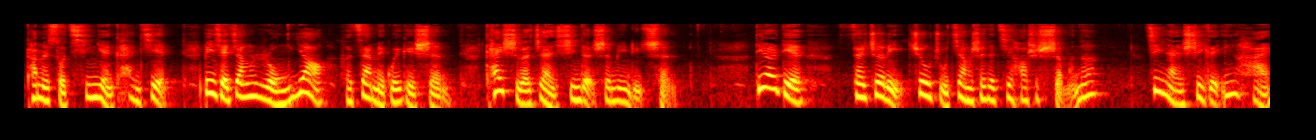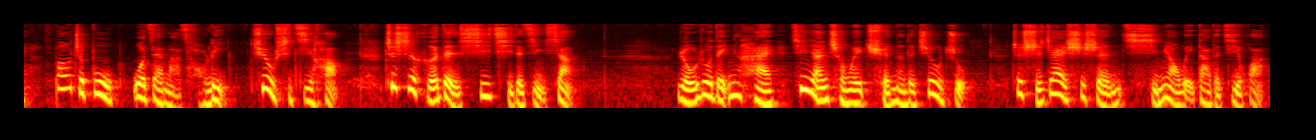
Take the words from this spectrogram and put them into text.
他们所亲眼看见，并且将荣耀和赞美归给神，开始了崭新的生命旅程。第二点，在这里救主降生的记号是什么呢？竟然是一个婴孩包着布卧在马槽里，就是记号。这是何等稀奇的景象！柔弱的婴孩竟然成为全能的救主，这实在是神奇妙伟大的计划。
